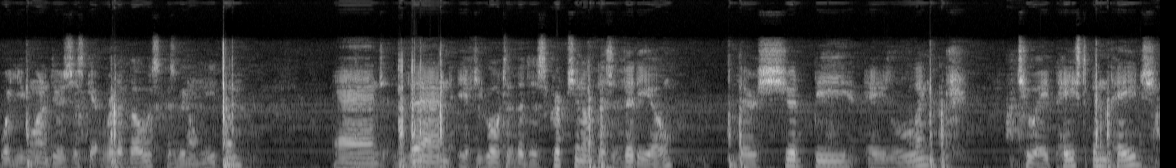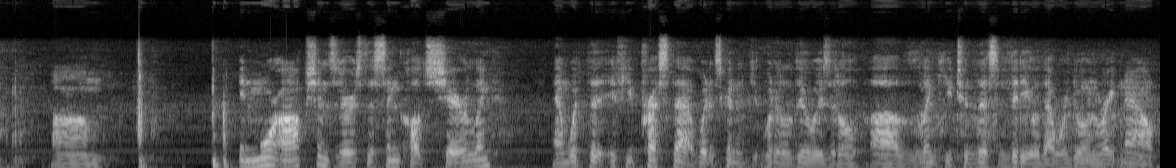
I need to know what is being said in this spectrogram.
What you want to do is just get rid of those because we don't need them. And then if you go to the description of this video, there should be a link to a Pastebin page. Um, in more options, there's this thing called share link. And what the, if you press that, what it's going to what it'll do is it'll uh, link you to this video that we're doing right now.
